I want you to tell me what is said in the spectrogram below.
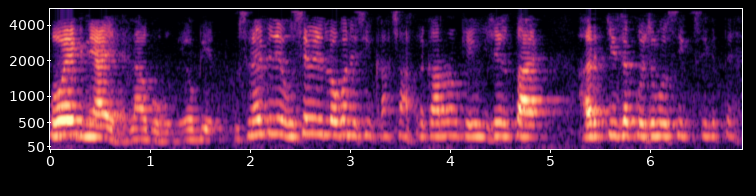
वो एक न्याय है, लागू हो गया। भी उसने भी, उसे भी लोगों ने सीखा। शास्त्रकारों की विशेषता है, हर चीज़ कुछ लोग सीख, सीखते हैं।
